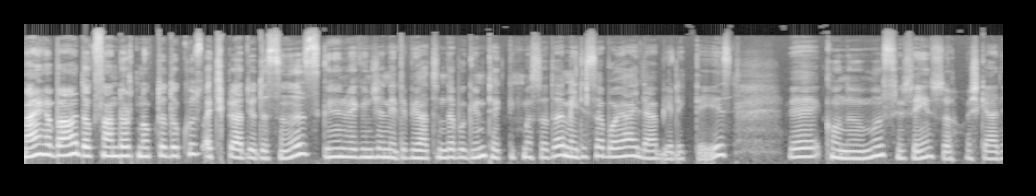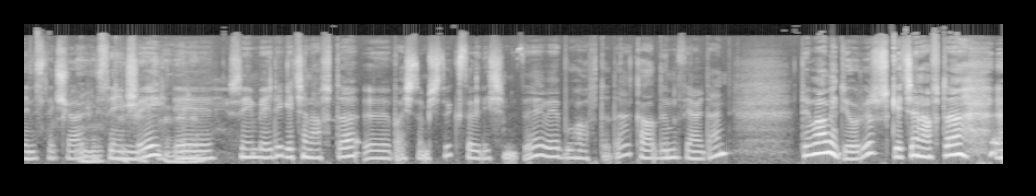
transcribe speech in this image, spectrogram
Merhaba, 94.9 Açık Radyo'dasınız. Günün ve Güncel Edebiyatı'nda bugün Teknik Masa'da Melisa Boya'yla birlikteyiz. Ve konuğumuz Hüseyin Su. Hoş geldiniz tekrar Hoş bulduk, Hüseyin Bey. Ee, Hüseyin Bey ile geçen hafta e, başlamıştık söyleşimize ve bu haftada kaldığımız yerden devam ediyoruz. Geçen hafta e,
